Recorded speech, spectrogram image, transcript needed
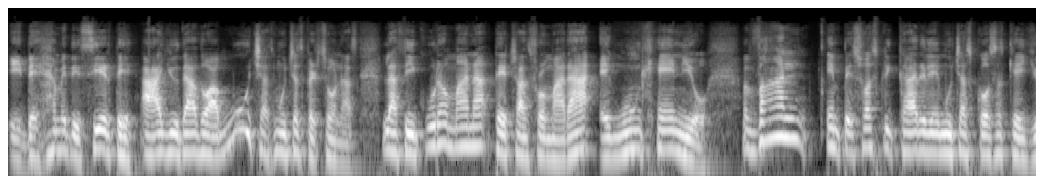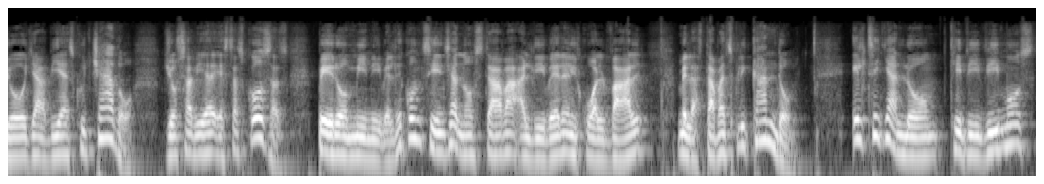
Y déjame decirte, ha ayudado a muchas, muchas personas. La figura humana te transformará en un genio. Val empezó a explicarme muchas cosas que yo ya había escuchado. Yo sabía estas cosas, pero mi nivel de conciencia no estaba al nivel en el cual Val me la estaba explicando. Él señaló que vivimos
